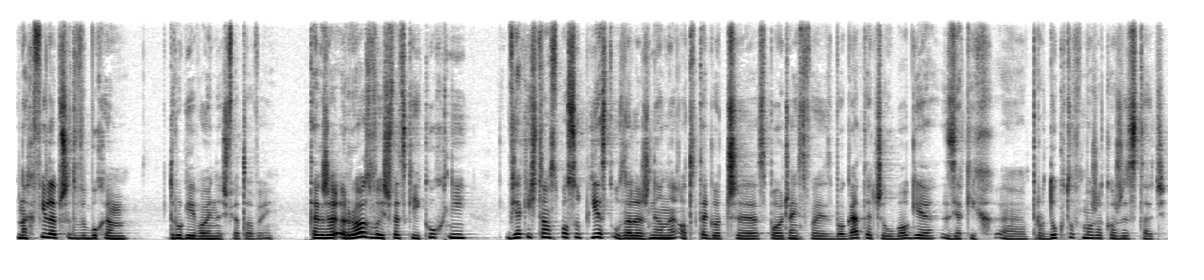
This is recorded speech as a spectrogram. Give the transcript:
na chwilę przed wybuchem II wojny światowej. Także rozwój szwedzkiej kuchni w jakiś tam sposób jest uzależniony od tego, czy społeczeństwo jest bogate, czy ubogie, z jakich e, produktów może korzystać.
